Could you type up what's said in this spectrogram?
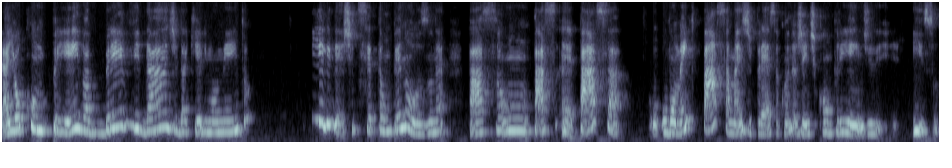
Aí eu compreendo a brevidade daquele momento e ele deixa de ser tão penoso, né? Passa, um, passa, é, passa o, o momento passa mais depressa quando a gente compreende isso.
